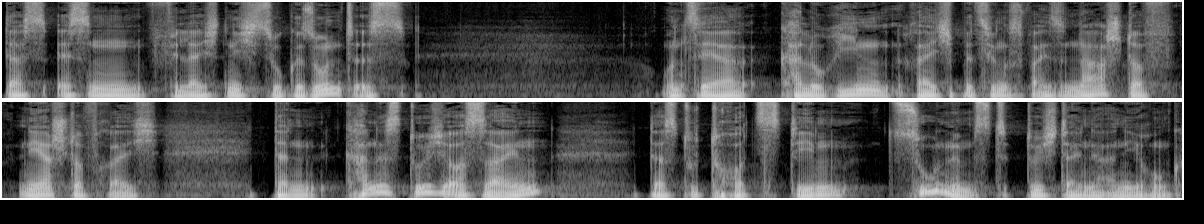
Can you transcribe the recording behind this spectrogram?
das Essen vielleicht nicht so gesund ist und sehr kalorienreich bzw. Nährstoff, nährstoffreich, dann kann es durchaus sein, dass du trotzdem zunimmst durch deine Ernährung.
